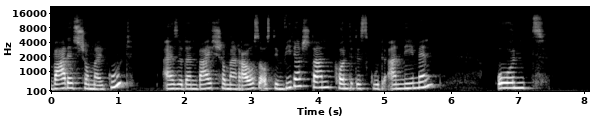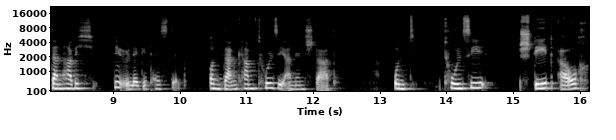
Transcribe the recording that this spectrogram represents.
war das schon mal gut. Also dann war ich schon mal raus aus dem Widerstand, konnte das gut annehmen und dann habe ich die Öle getestet. Und dann kam Tulsi an den Start. Und Tulsi steht auch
